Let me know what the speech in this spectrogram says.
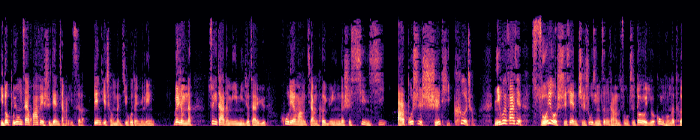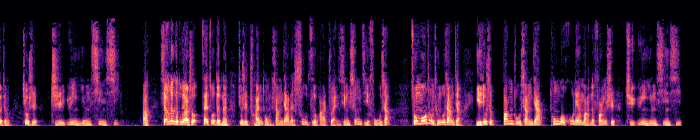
你都不用再花费时间讲一次了，边际成本几乎等于零。为什么呢？最大的秘密就在于互联网讲课运营的是信息。而不是实体课程，你会发现，所有实现指数型增长的组织都有一个共同的特征，就是只运营信息。啊，像乐客独角兽在做的呢，就是传统商家的数字化转型升级服务商。从某种程度上讲，也就是帮助商家通过互联网的方式去运营信息，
